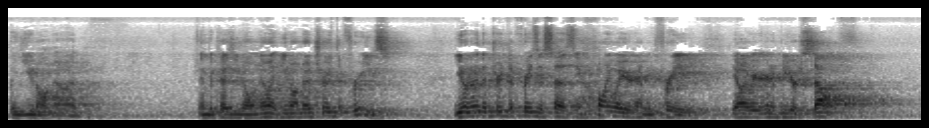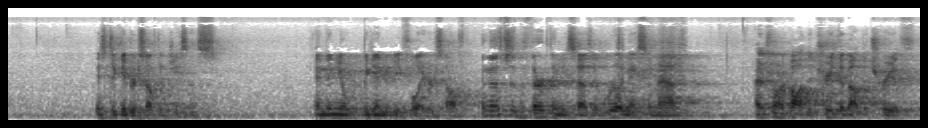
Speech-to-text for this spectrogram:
But you don't know it. And because you don't know it, you don't know truth that frees. You don't know the truth that frees that says the only way you're going to be free, the only way you're going to be yourself, is to give yourself to Jesus. And then you'll begin to be fully yourself. And this is the third thing he says that really makes him mad. I just want to call it the truth about the truth.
